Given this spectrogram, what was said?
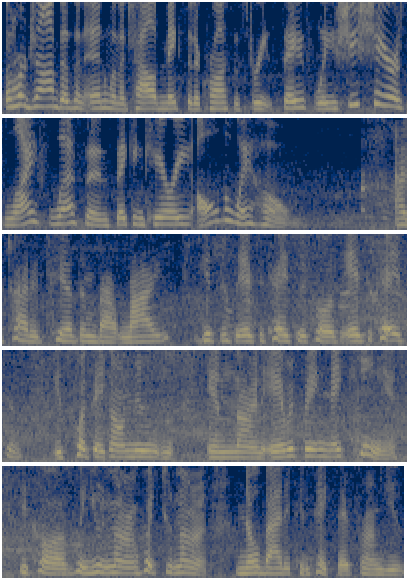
But her job doesn't end when the child makes it across the street safely. She shares life lessons they can carry all the way home. I try to tell them about life, get this education because education is what they're going to do and learn everything they can because when you learn what you learn, nobody can take that from you.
